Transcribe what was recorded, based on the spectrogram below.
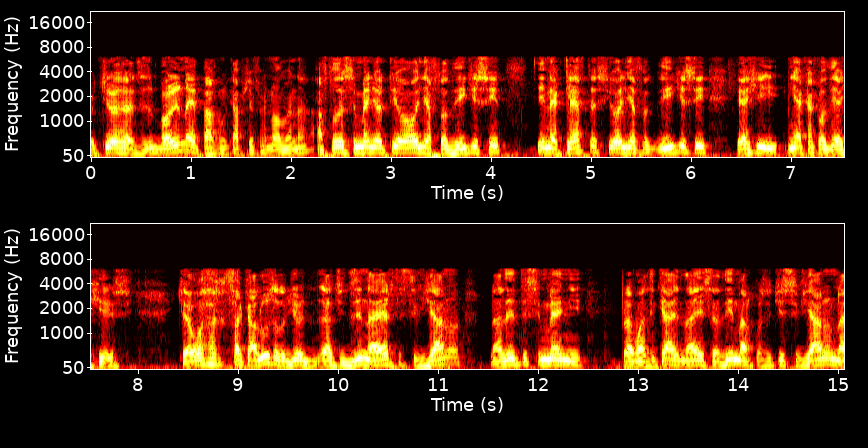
Ο κύριος Ρατσίδη μπορεί να υπάρχουν κάποια φαινόμενα. Αυτό δεν σημαίνει ότι όλη η αυτοδιοίκηση είναι κλέφτες ή όλη η αυτοδιοίκηση έχει μια κακοδιαχείριση. Και εγώ θα, θα καλούσα τον κύριο Ρατσιτζή να έρθει στη Βιάνο να δει τι σημαίνει πραγματικά να είσαι δήμαρχος εκεί στη Βιάνου, να,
